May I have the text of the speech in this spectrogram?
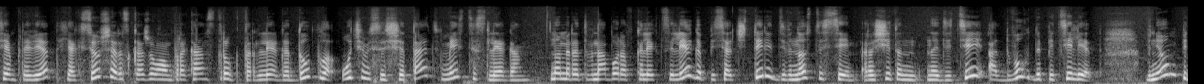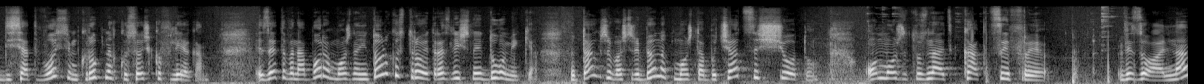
Всем привет! Я Ксюша, расскажу вам про конструктор Лего Дупло «Учимся считать вместе с Лего». Номер этого набора в коллекции Лего 5497, рассчитан на детей от 2 до 5 лет. В нем 58 крупных кусочков Лего. Из этого набора можно не только строить различные домики, но также ваш ребенок может обучаться счету. Он может узнать, как цифры визуально,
